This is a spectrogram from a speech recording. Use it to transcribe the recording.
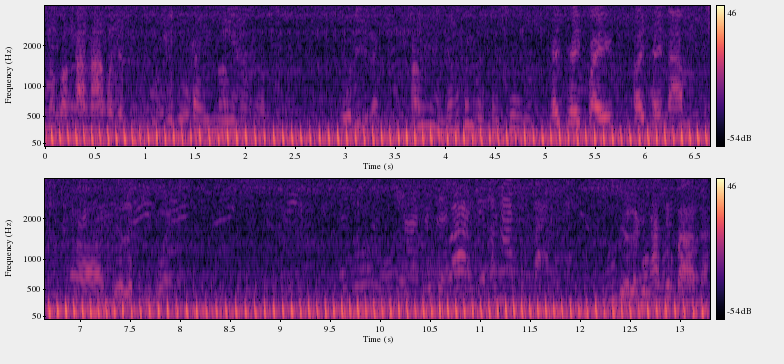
แล้วก็ค่าน้ำก็จะถูก ไปนี้ค่ะ โอ้ดีนะ แล้วก็ต้องเปิดไฟช่วยนะ ใช้ใช้ไฟใช้ใช้น้ำอ่าเดือนละกี่หน่วย เดือนละห้าสิบบาทอะ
